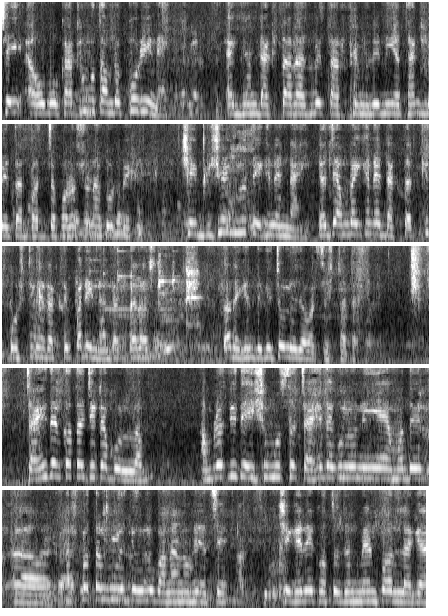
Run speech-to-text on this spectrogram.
সেই অবকাঠামো তো আমরা করি নাই। একজন ডাক্তার আসবে, তার ফ্যামিলি নিয়ে থাকবে, তার বাচ্চা পড়াশোনা করবে। সেই বিষয়গুলো তো এখানে নাই। কাজে আমরা এখানে ডাক্তারকে পোস্টিংয়ে রাখতে পারি না। ডাক্তার আসলে তার এখান থেকে চলে যাওয়ার চেষ্টাটা করে। চাহিদার কথা যেটা বললাম, আমরা যদি এই সমস্ত চাহিদাগুলো নিয়ে আমাদের হাসপাতালগুলো যেগুলো বানানো হয়েছে, সেখানে কতজন ম্যান পাওয়ার লাগা,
